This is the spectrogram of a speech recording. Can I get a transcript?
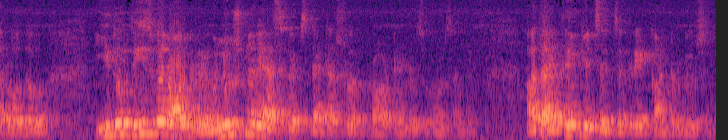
ತರೋದು. ಇದು these were all revolutionary aspects that Ashwath brought in to Sugam Sangeet ಅದು I think it's it's a great contribution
